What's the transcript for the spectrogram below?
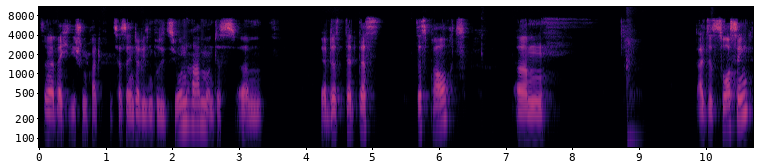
sind halt welche, die schon praktisch Prozesse hinter diesen Positionen haben und das, ähm, ja, das, das, das, das braucht ähm, halt das Sourcing,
